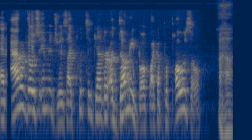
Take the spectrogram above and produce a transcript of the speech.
And out of those images, I put together a dummy book, like a proposal, Uh huh.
